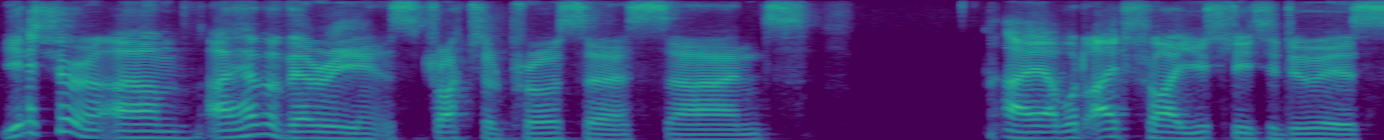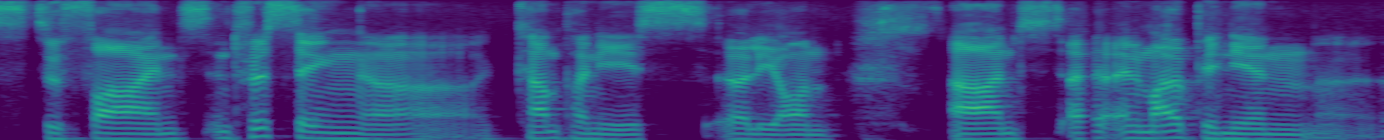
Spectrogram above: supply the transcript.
Yeah, sure. Um, I have a very structured process, and I, what I try usually to do is to find interesting uh, companies early on. And uh, in my opinion, uh,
